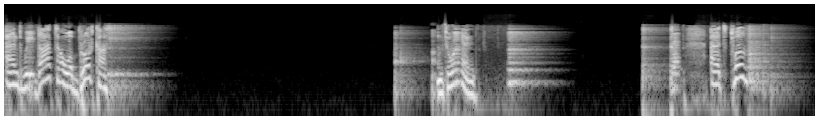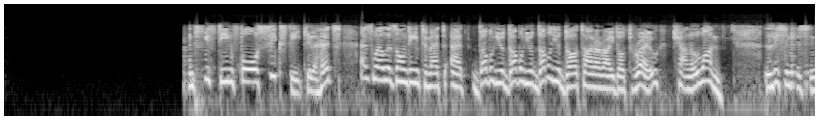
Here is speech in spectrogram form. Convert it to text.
And with that, our broadcast come to an end. At 12 and 15460 kilohertz, as well as on the internet at www.rri.ro, channel 1. Listeners in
